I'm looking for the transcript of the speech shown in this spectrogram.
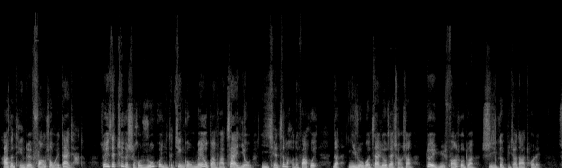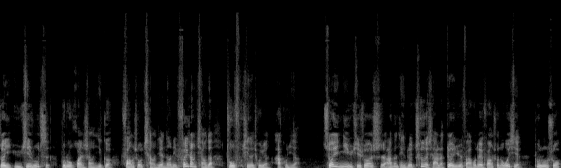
阿根廷队防守为代价的。所以在这个时候，如果你的进攻没有办法再有以前这么好的发挥，那你如果再留在场上，对于防守端是一个比较大拖累。所以，与其如此，不如换上一个防守抢劫能力非常强的屠夫型的球员阿库尼亚。所以，你与其说是阿根廷队撤下了对于法国队防守的威胁，不如说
